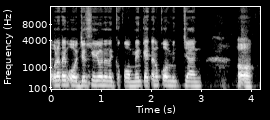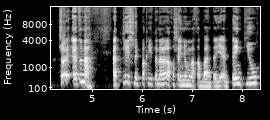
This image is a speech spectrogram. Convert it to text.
wala tayong audience ngayon na nagko-comment kahit anong comment diyan. Oo. So, eto na. At least nagpakita na lang ako sa inyong mga kabantay. And thank you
